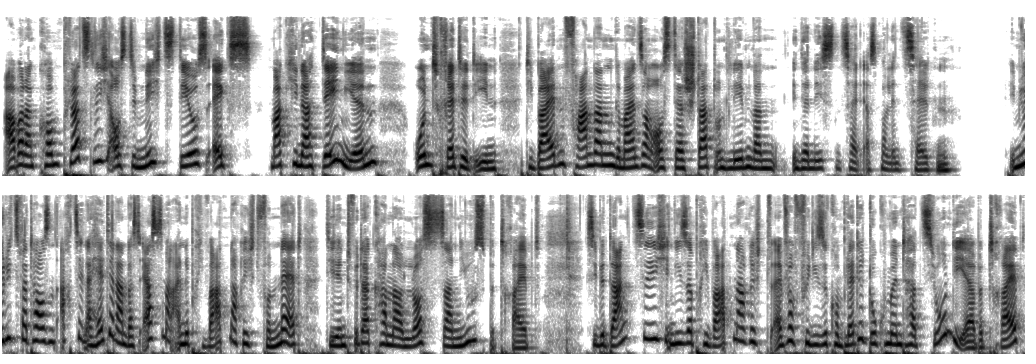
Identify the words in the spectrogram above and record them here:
aber dann kommt plötzlich aus dem Nichts Deus Ex Machina Damien und rettet ihn. Die beiden fahren dann gemeinsam aus der Stadt und leben dann in der nächsten Zeit erstmal in Zelten. Im Juli 2018 erhält er dann das erste Mal eine Privatnachricht von Ned, die den Twitter-Kanal Lost Sun News betreibt. Sie bedankt sich in dieser Privatnachricht einfach für diese komplette Dokumentation, die er betreibt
